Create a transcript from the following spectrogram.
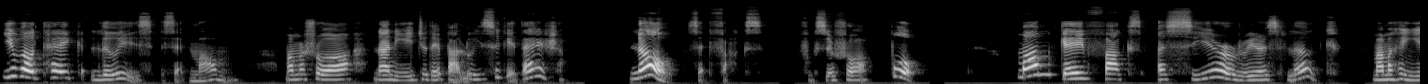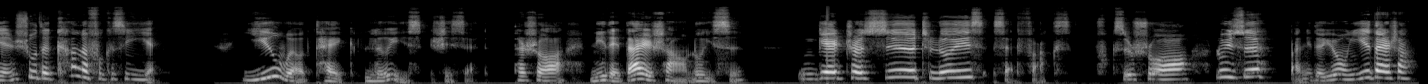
you will take Louis, said Mom. 妈妈说：“那你就得把路易斯给带上。” No, said Fox. 福克斯说：“不。” Mom gave Fox a serious look. 妈妈很严肃地看了福克斯一眼。You will take Louis, she said. 她说：“你得带上路易斯。” Get your suit, Louis, said Fox. 福克斯说：“路易斯，把你的游泳衣带上。”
